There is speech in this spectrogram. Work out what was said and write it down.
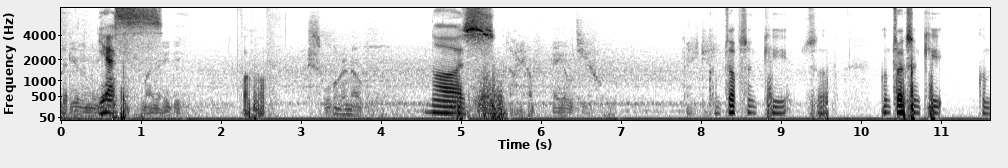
Forgive me, Yes! my lady. Fuck off. I swore an oath Nice. that I have failed you, lady. Contraption key. Contraction key. Con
